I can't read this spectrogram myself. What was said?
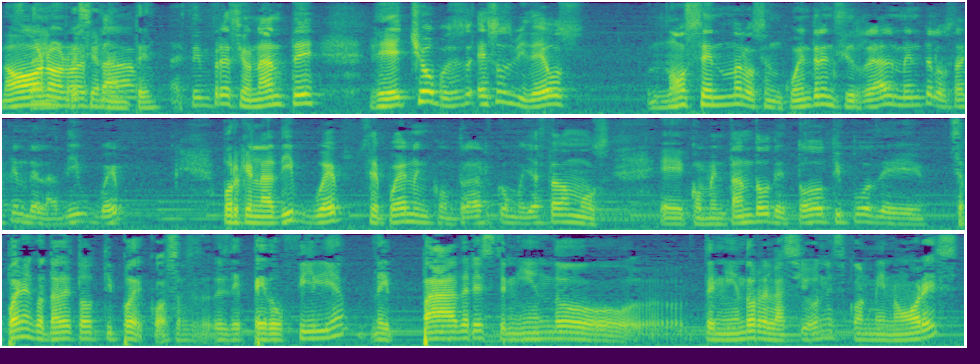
No, Está no, no, impresionante. está, está impresionante. De hecho, pues esos, esos videos no sé en dónde los encuentren, si realmente los saquen de la Deep Web. Porque en la Deep Web se pueden encontrar, como ya estábamos eh, comentando, de todo tipo de... Se pueden encontrar de todo tipo de cosas, desde pedofilia, de padres teniendo, teniendo relaciones con menores,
